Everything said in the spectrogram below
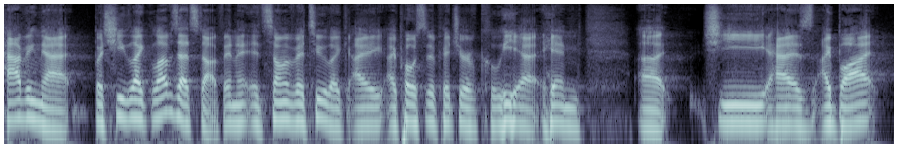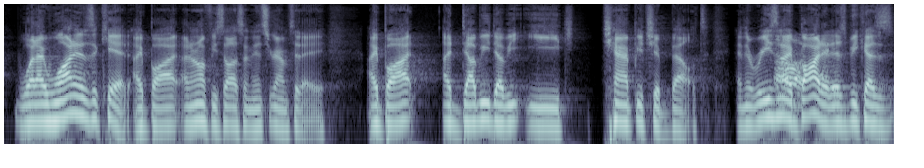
Having that but she like loves that stuff, and it's some of it too. Like I I posted a picture of Kallea, and uh, she has. I bought what I wanted as a kid. I bought. I don't know if you saw this on Instagram today. I bought a WWE championship belt. And the reason oh, I bought it is because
